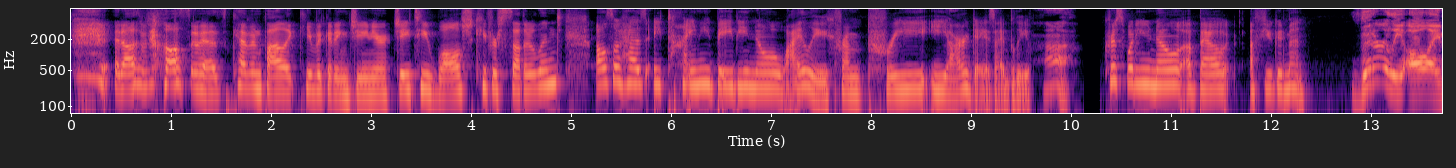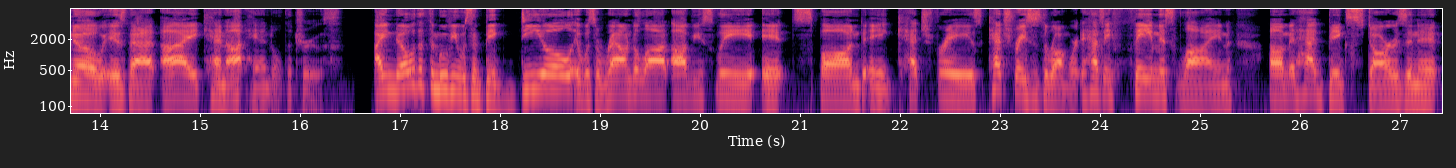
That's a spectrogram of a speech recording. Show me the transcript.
it also has Kevin Pollak, Cuba Gooding Jr., JT Walsh, Kiefer Sutherland. Also has a tiny baby Noah Wyle from pre ER days, I believe. Huh. Chris, what do you know about A Few Good Men? Literally all I know is that I cannot handle the truth. I know that the movie was a big deal. It was around a lot, obviously. It spawned a catchphrase. Catchphrase is the wrong word. It has a famous line. Um, it had big stars in it.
